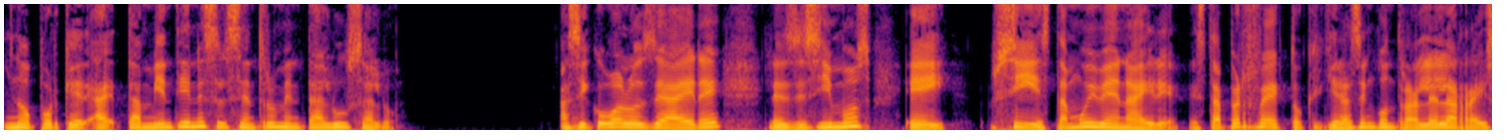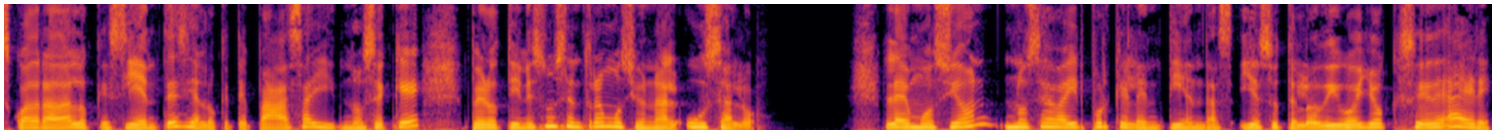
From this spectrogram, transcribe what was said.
no, porque ah, también tienes el centro mental, úsalo. Así como a los de aire les decimos, hey, sí, está muy bien aire, está perfecto, que quieras encontrarle la raíz cuadrada a lo que sientes y a lo que te pasa y no sé qué, pero tienes un centro emocional, úsalo. La emoción no se va a ir porque la entiendas, y eso te lo digo yo que sé de aire,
